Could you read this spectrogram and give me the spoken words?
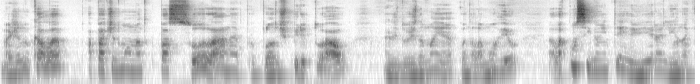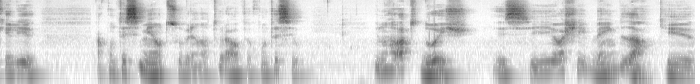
imagino que ela, a partir do momento que passou lá, né, pro plano espiritual, às duas da manhã, quando ela morreu, ela conseguiu intervir ali naquele acontecimento sobrenatural que aconteceu. E no relato 2, esse eu achei bem bizarro. Que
